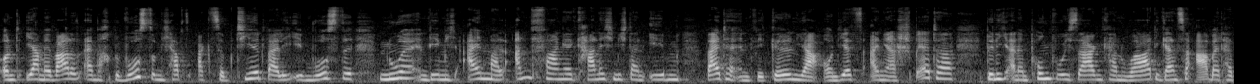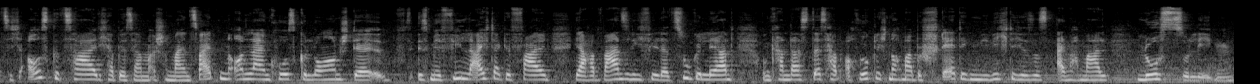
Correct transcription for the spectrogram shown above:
Und ja, mir war das einfach bewusst und ich habe es akzeptiert, weil ich eben wusste, nur indem ich einmal anfange, kann ich mich dann eben weiterentwickeln. Ja, und jetzt ein Jahr später bin ich an einem Punkt, wo ich sagen kann, wow, die ganze Arbeit hat sich ausgezahlt. Ich habe jetzt ja schon meinen zweiten Online-Kurs gelauncht, der ist mir viel leichter gefallen. Ja, habe wahnsinnig viel dazugelernt und kann das deshalb auch wirklich nochmal bestätigen bestätigen, wie wichtig es ist, einfach mal loszulegen.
